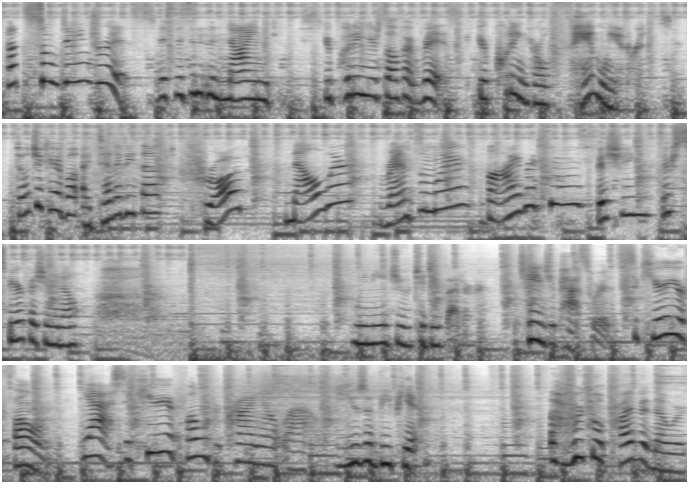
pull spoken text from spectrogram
That's so dangerous. This isn't the 90s. You're putting yourself at risk. You're putting your whole family at risk. Don't you care about identity theft? Fraud? Malware? Ransomware? Viruses? Phishing? There's spear phishing, you know. We need you to do better. Change your passwords. Secure your phone. Yeah, secure your phone for crying out loud. Use a VPN. A virtual private network.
